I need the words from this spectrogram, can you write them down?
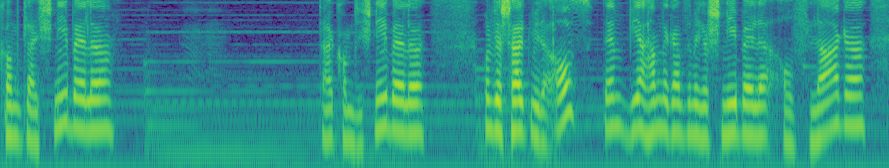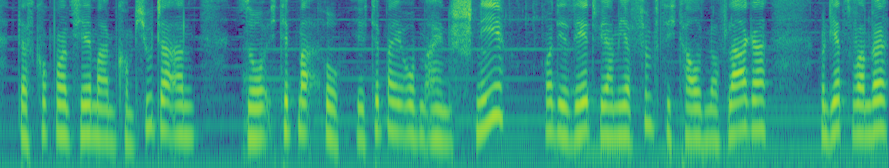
kommen gleich Schneebälle. Da kommen die Schneebälle. Und wir schalten wieder aus, denn wir haben eine ganze Menge Schneebälle auf Lager. Das gucken wir uns hier mal im Computer an. So, ich tippe mal, oh, ich tippe mal hier oben ein Schnee. Und ihr seht, wir haben hier 50.000 auf Lager. Und jetzt wollen wir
